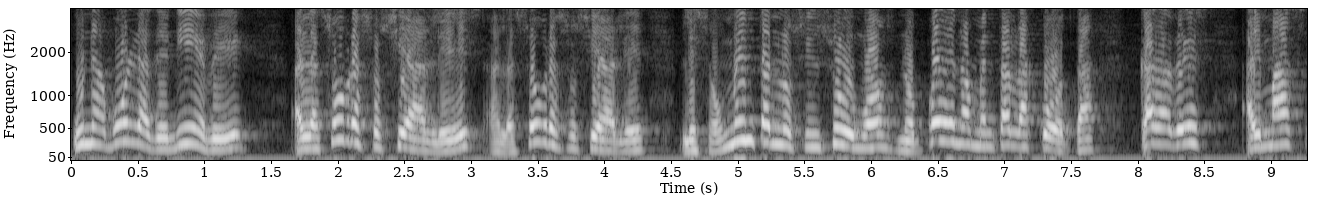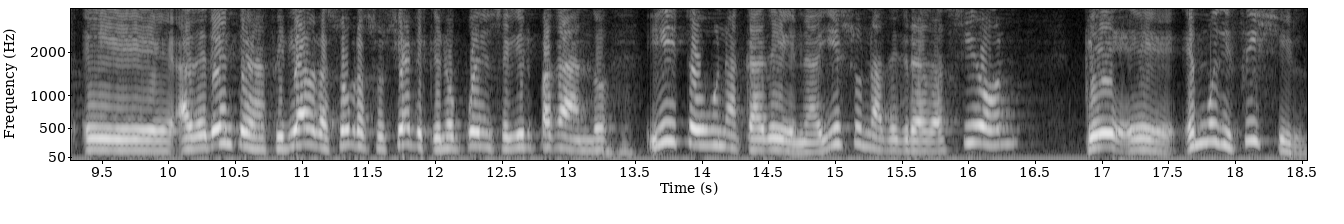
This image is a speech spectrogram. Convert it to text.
una bola de nieve a las obras sociales, a las obras sociales les aumentan los insumos, no pueden aumentar las cuotas, cada vez hay más eh, adherentes afiliados a las obras sociales que no pueden seguir pagando, y esto es una cadena, y es una degradación que eh, es muy difícil.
